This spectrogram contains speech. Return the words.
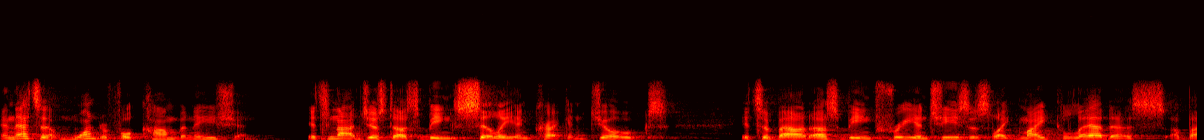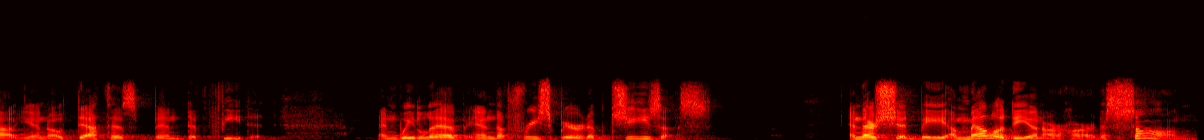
and that's a wonderful combination. It's not just us being silly and cracking jokes. It's about us being free in Jesus, like Mike led us about, you know, death has been defeated. And we live in the free spirit of Jesus. And there should be a melody in our heart, a song.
